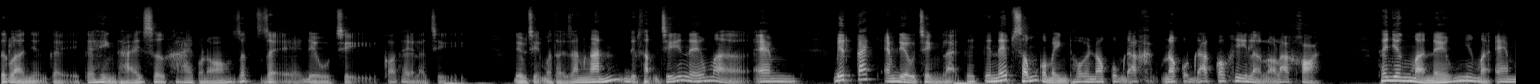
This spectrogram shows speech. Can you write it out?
tức là những cái cái hình thái sơ khai của nó rất dễ điều trị có thể là chỉ điều trị một thời gian ngắn. Thậm chí nếu mà em biết cách em điều chỉnh lại cái cái nếp sống của mình thôi nó cũng đã nó cũng đã có khi là nó đã khỏi. Thế nhưng mà nếu như mà em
